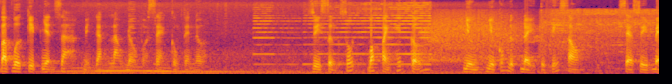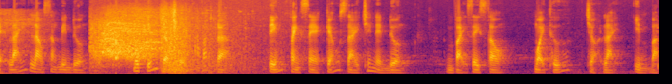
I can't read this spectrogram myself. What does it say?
Và vừa kịp nhận ra mình đang lao đầu vào xe container. Duy sửng sốt bóp phanh hết cỡ Nhưng như có lực đẩy từ phía sau Xe Duy bẻ lái lao sang bên đường. Một tiếng trầm lớn phát ra Tiếng phanh xe kéo dài trên nền đường. Vài giây sau Mọi thứ trở lại im bặt.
